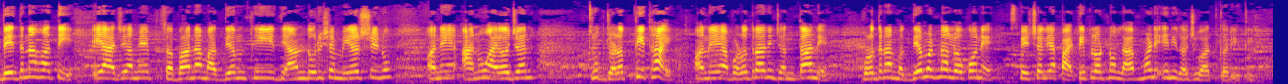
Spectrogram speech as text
વેદના હતી, એ આજે અમે સભાના માધ્યમથી ધ્યાન દોર્યું છે મેયરશ્રીનું, અને આનું આયોજન ખૂબ ઝડપથી થાય, અને વડોદરાની જનતાને, વડોદરાના મધ્યમ વર્ગના લોકોને સ્પેશિયલી આ પાર્ટી પ્લોટનો લાભ મળે એની રજૂઆત કરી હતી.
